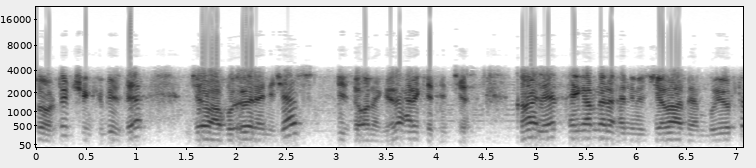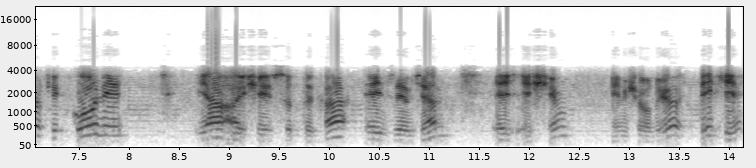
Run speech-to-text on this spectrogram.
sordu çünkü biz de cevabı öğreneceğiz. Biz de ona göre hareket edeceğiz. Kale Peygamber Efendimiz cevaben buyurdu ki Kuli ya Ayşe-i Sıddık'a ey zevcem, ey eşim demiş oluyor. De ki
